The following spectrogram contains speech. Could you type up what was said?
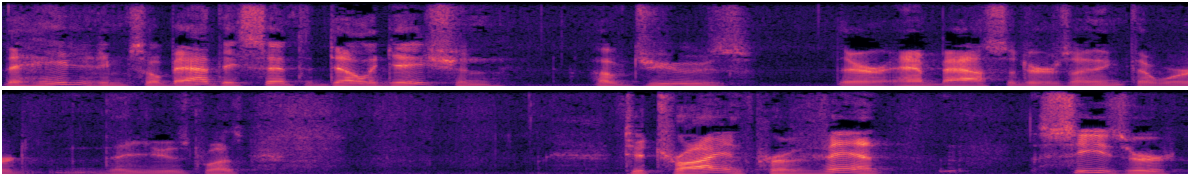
they hated him so bad they sent a delegation of Jews, their ambassadors, I think the word they used was, to try and prevent Caesar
